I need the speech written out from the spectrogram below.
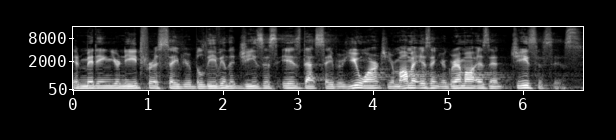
admitting your need for a Savior, believing that Jesus is that Savior. You aren't, your mama isn't, your grandma isn't, Jesus is.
